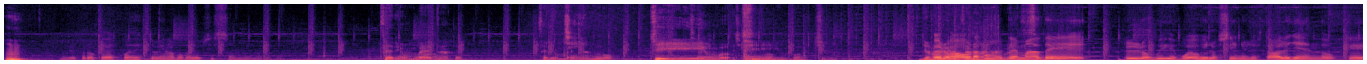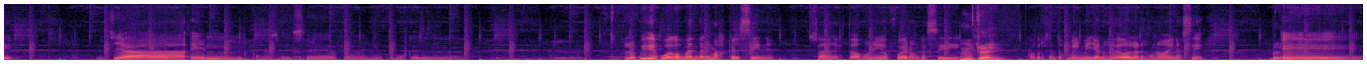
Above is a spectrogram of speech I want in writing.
Mm, Yo creo que después de esto viene el apocalipsis zombie, ¿no? sería un beta. Sería un. Chimbo. Chimbo, Chimbo, chimbo, no Pero ahora con el tema de los videojuegos y los cines, yo estaba leyendo que ya el, ¿cómo se dice revenue? Como que el, los videojuegos venden más que el cine. O sea, en Estados Unidos fueron que sí, Ok. 400 mil millones de dólares, una vaina así. Eh,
